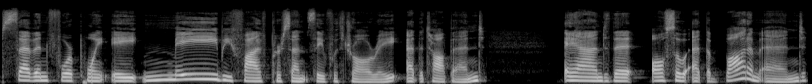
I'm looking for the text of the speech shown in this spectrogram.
4.8, maybe 5% safe withdrawal rate at the top end. And that also at the bottom end,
